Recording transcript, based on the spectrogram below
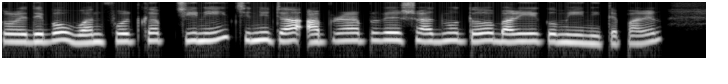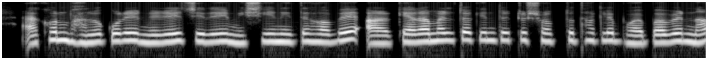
করে দেব ওয়ান ফোর্থ কাপ চিনি। চিনিটা আপনারা আপনাদের স্বাদ মতো বাড়িয়ে কমিয়ে নিতে পারেন। এখন ভালো করে নেড়ে চেড়ে মিশিয়ে নিতে হবে। আর ক্যারামেলটা কিন্তু একটু শক্ত থাকলে ভয় পাবেন না।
